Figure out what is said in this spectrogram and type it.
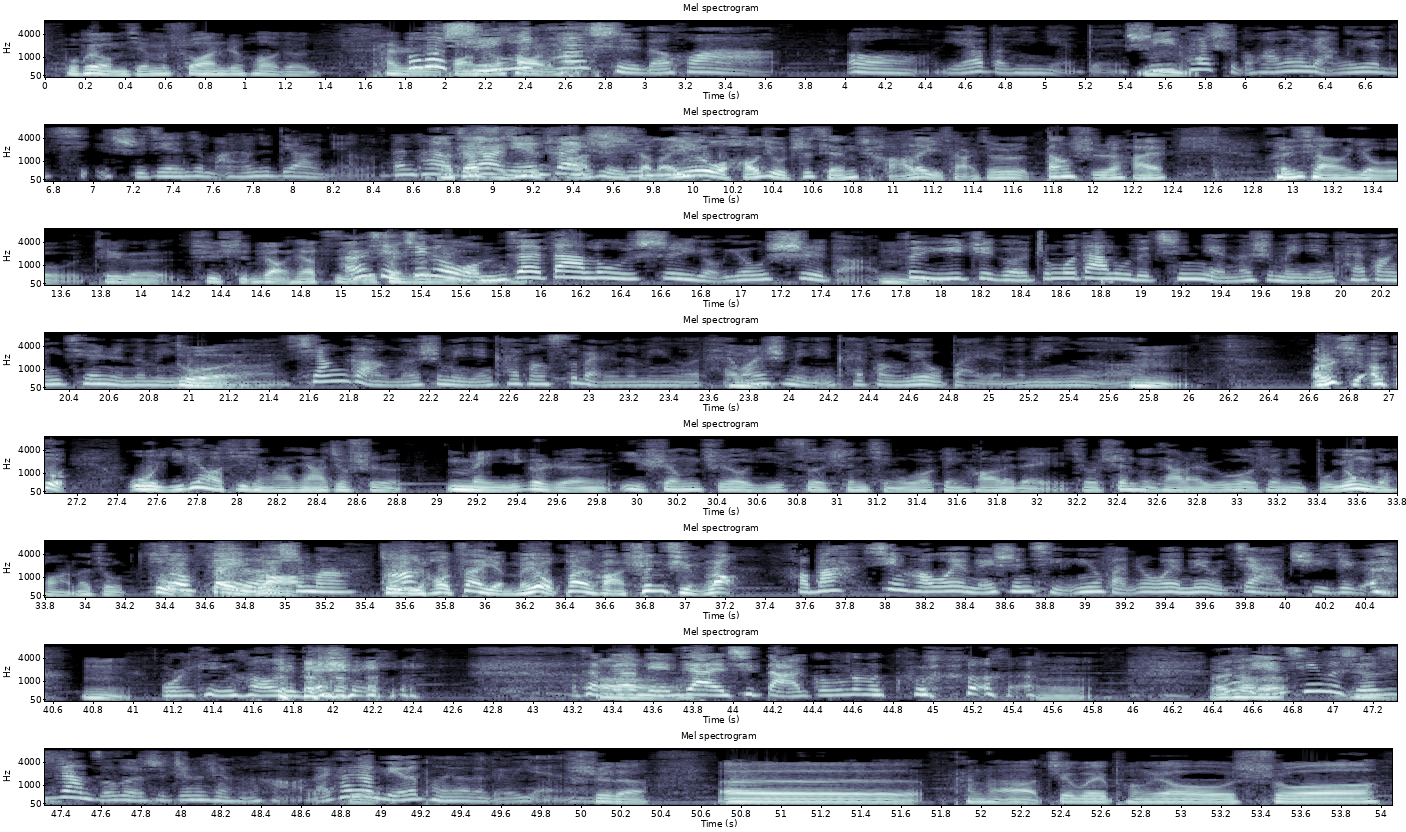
不会，我们节目说完之后就开始。不过十一开始的话，哦，也要等一年。对，十一开始的话，它有两个月的期时间，就马上就第二年了。但是它有第二年再查一下吧，因为我好久之前查了一下，就是当时还。很想有这个去寻找一下自己，而且这个我们在大陆是有优势的。对于这个中国大陆的青年呢，是每年开放一千人的名额；对，香港呢是每年开放四百人的名额；台湾是每年开放六百人的名额。嗯，而且啊，对我一定要提醒大家，就是每一个人一生只有一次申请 Working Holiday，就是申请下来，如果说你不用的话，那就作废了，是吗？就以后再也没有办法申请了。好吧，幸好我也没申请，因为反正我也没有假去这个嗯 Working Holiday。我才不要年假也去打工那么苦。嗯，年轻的时候是这样走走是真的是很好。来看看别的朋友的留言。是的，呃，看看啊，这位朋友说，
